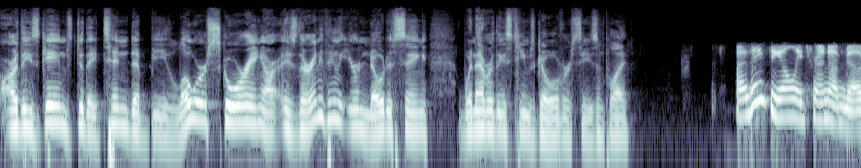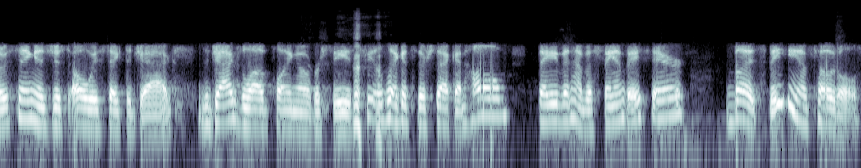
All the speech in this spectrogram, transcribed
Are these games, do they tend to be lower scoring? Or is there anything that you're noticing whenever these teams go overseas and play? I think the only trend I'm noticing is just always take the Jags. The Jags love playing overseas. It feels like it's their second home. They even have a fan base there. But speaking of totals,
